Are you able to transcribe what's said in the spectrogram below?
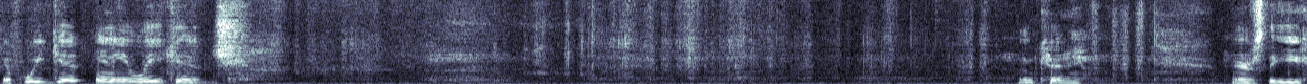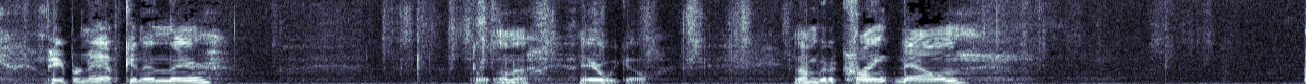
if we get any leakage. Okay, there's the paper napkin in there. Don't want to, there we go. And I'm going to crank down.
